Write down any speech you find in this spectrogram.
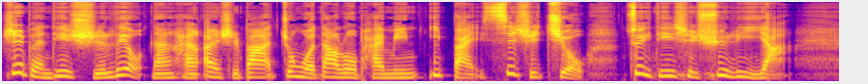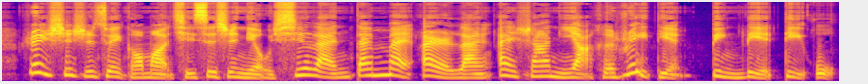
日本第十六，南韩二十八，中国大陆排名一百四十九，最低是叙利亚。瑞士是最高嘛？其次是纽西兰、丹麦、爱尔兰、爱沙尼亚和瑞典并列第五。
